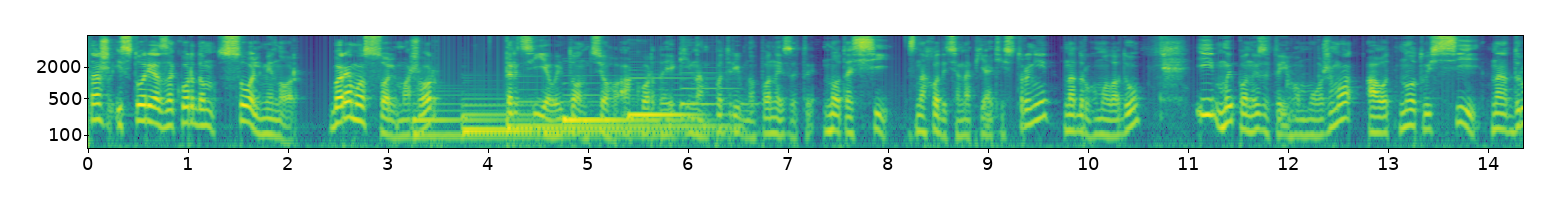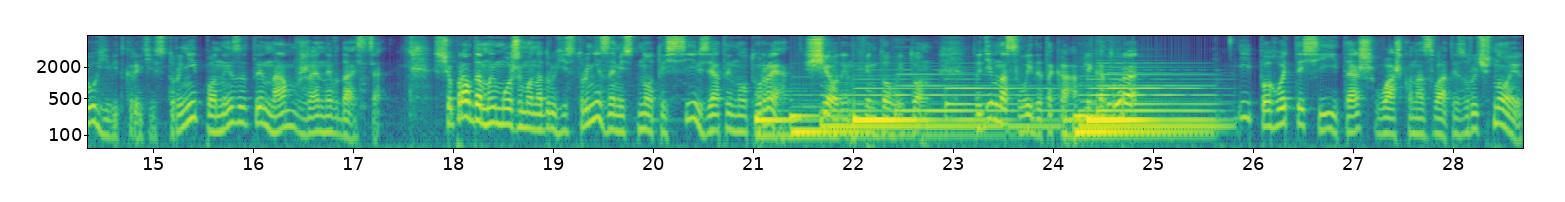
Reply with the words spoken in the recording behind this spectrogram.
Та ж історія з акордом соль мінор. Беремо соль мажор, терцієвий тон цього акорда, який нам потрібно понизити. Нота Сі знаходиться на п'ятій струні, на другому ладу, і ми понизити його можемо. А от ноту Сі на другій відкритій струні понизити нам вже не вдасться. Щоправда, ми можемо на другій струні замість ноти Сі взяти ноту Ре, ще один квінтовий тон. Тоді в нас вийде така аплікатура. І погодьтесь, її теж важко назвати зручною,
